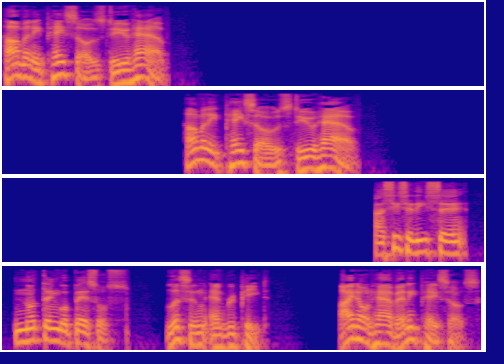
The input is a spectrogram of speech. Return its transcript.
How many pesos do you have? How many pesos do you have? Así se dice, no tengo pesos. Listen and repeat. I don't have any pesos.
